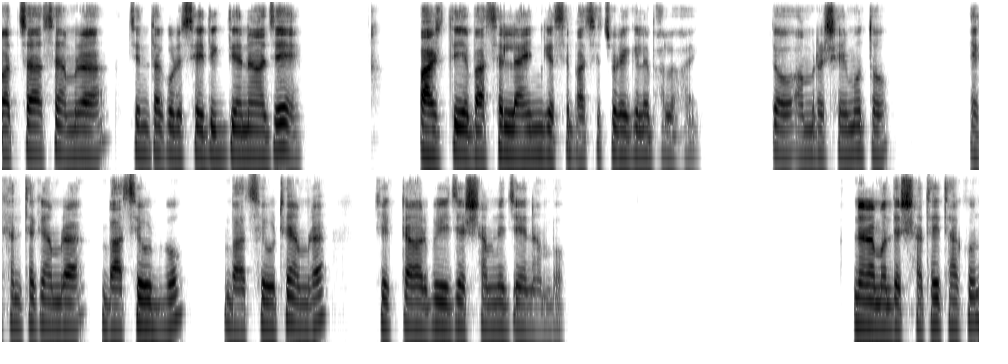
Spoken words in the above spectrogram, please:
বাচ্চা আছে আমরা চিন্তা করি সেই দিক দিয়ে না যেয়ে পাশ দিয়ে বাসের লাইন গেছে, বাসে চড়ে গেলে ভালো হয়। তো আমরা সেই মতো এখান থেকে আমরা বাসে উঠবো। বাসে উঠে আমরা ঠিক টাওয়ার ব্রিজের সামনে যেয়ে নামবো। আপনারা আমাদের সাথেই থাকুন।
